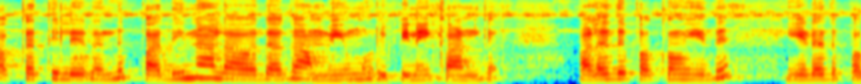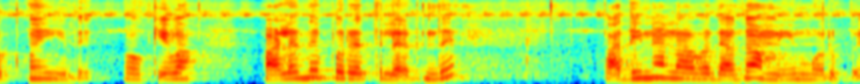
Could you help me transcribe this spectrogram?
பக்கத்திலிருந்து பதினாலாவதாக அமையும் உறுப்பினை காண்க. வலது பக்கம் இது இடது பக்கம் இது. ஓகேவா வலது புறத்துலேருந்து பதினாலாவதாக அமையும் உறுப்பு.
